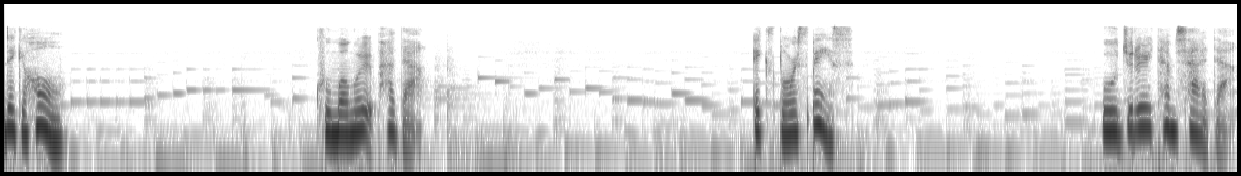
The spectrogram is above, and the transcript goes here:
Dig a hole. 구멍을 파다. Explore space. 우주를 탐사하다.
